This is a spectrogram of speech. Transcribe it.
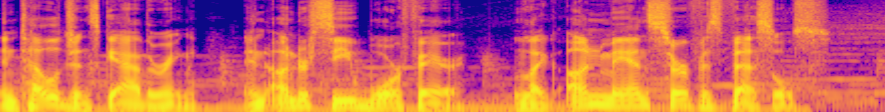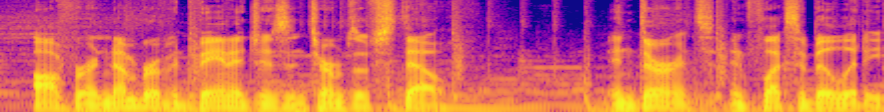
intelligence gathering, and undersea warfare, like unmanned surface vessels, offer a number of advantages in terms of stealth, endurance, and flexibility,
